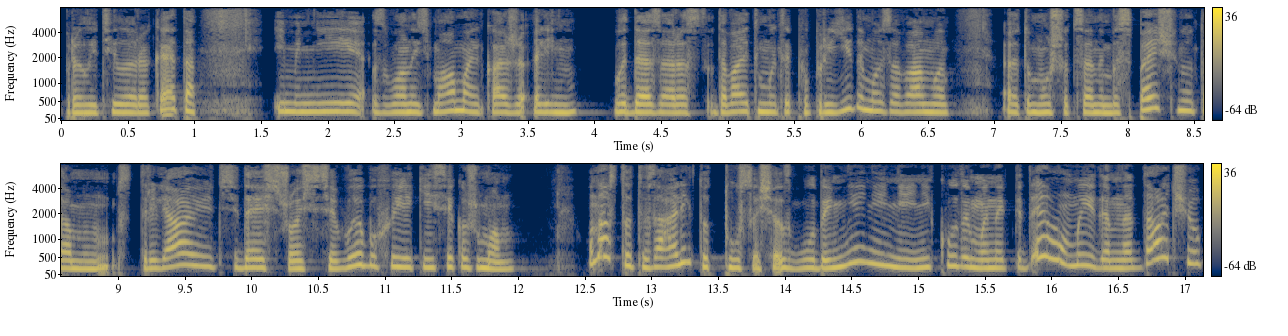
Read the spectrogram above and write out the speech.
прилетіла ракета. І мені дзвонить мама і каже: Алін, ви де зараз? Давайте ми типу приїдемо за вами, е, тому що це небезпечно, там стріляють десь щось, вибухи якісь. Я кажу, мам. У нас тут взагалі то туса зараз буде. Ні, ні, ні, нікуди ми не підемо. Ми йдемо на дачу,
